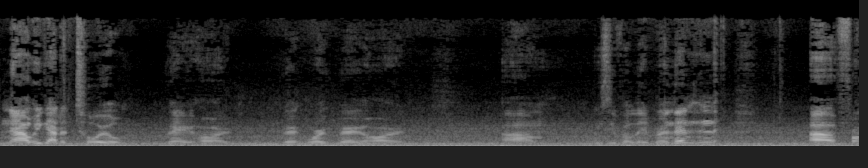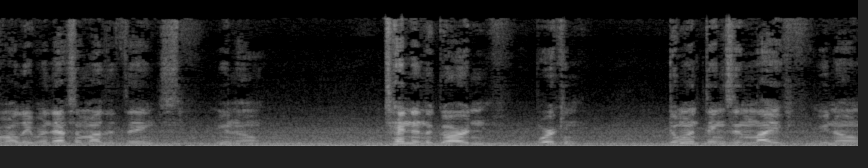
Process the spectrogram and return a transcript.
now we got to toil very hard, work very hard, um, receive our labor. And then uh, from our labor, and that's some other things, you know, tending the garden, working, doing things in life, you know,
